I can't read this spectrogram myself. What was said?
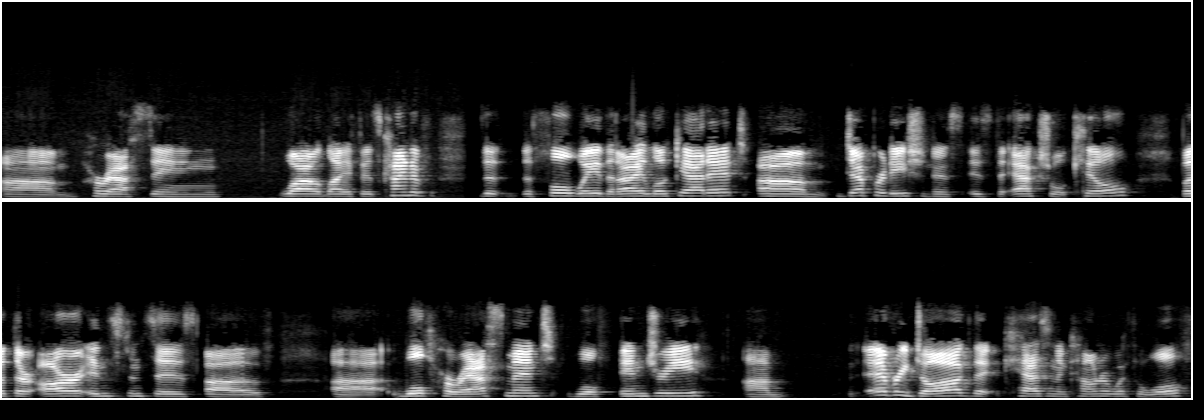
um, harassing wildlife. It's kind of the, the full way that I look at it. Um, depredation is, is the actual kill, but there are instances of uh, wolf harassment, wolf injury. Um, every dog that has an encounter with a wolf,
